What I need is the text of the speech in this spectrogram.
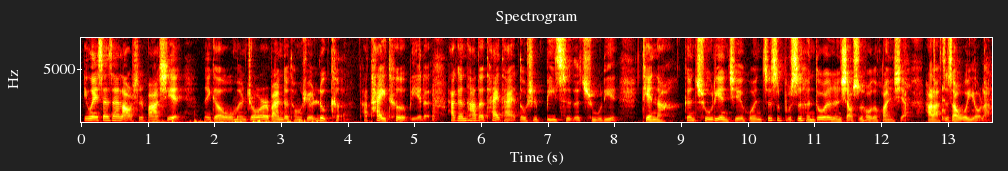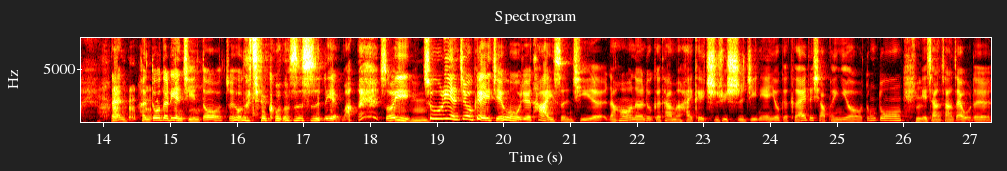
因为珊珊老师发现，那个我们周二班的同学陆克，他太特别了。他跟他的太太都是彼此的初恋。天哪！跟初恋结婚，这是不是很多人小时候的幻想？好了，至少我有了。但很多的恋情都最后的结果都是失恋嘛，所以初恋就可以结婚，我觉得太神奇了。然后呢，Luke 他们还可以持续十几年，有个可爱的小朋友东东，也常常在我的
